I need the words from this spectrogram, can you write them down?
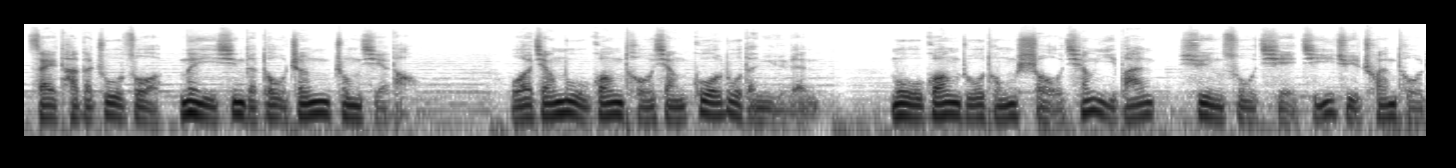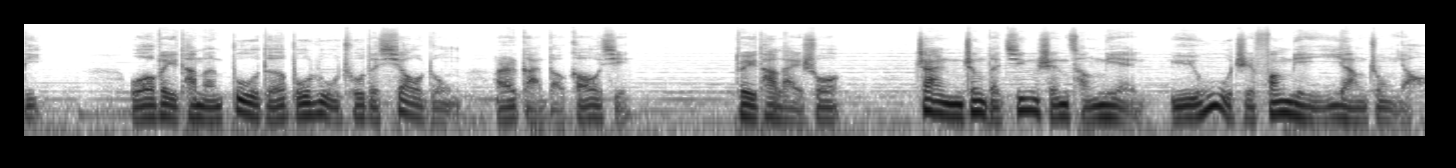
在他的著作《内心的斗争》中写道：“我将目光投向过路的女人。”目光如同手枪一般迅速且极具穿透力，我为他们不得不露出的笑容而感到高兴。对他来说，战争的精神层面与物质方面一样重要。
